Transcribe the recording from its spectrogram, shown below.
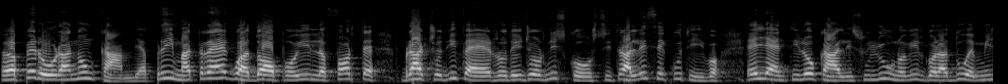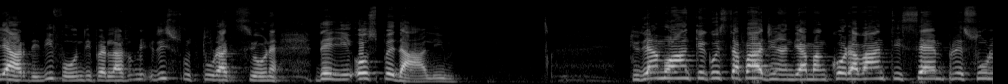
eh, per ora non cambia. Prima tregua dopo il forte braccio di ferro dei giorni scorsi tra l'esecutivo e gli enti locali sugli 1,2 miliardi di fondi per la ristrutturazione degli ospedali. Chiudiamo anche questa pagina, andiamo ancora avanti sempre sul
